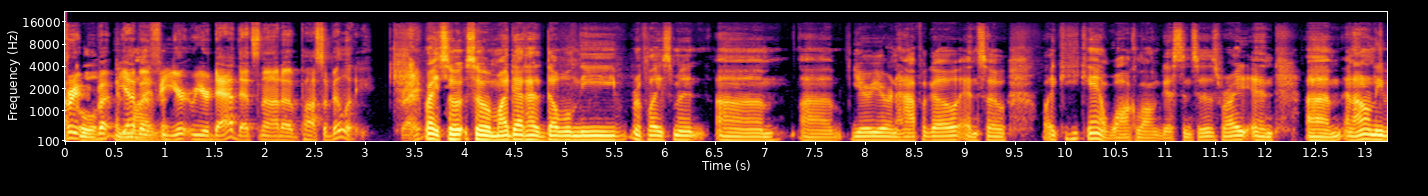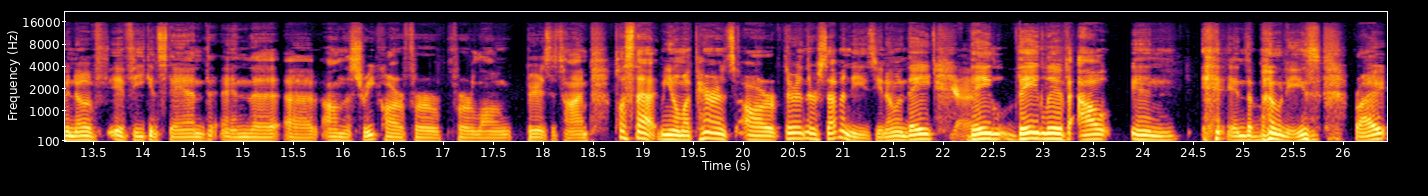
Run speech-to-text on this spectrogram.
for, cool but yeah, but for your your dad, that's not a possibility right? Right. So, so my dad had a double knee replacement um, uh, year, year and a half ago, and so like he can't walk long distances, right? And um, and I don't even know if if he can stand in the uh, on the streetcar for for long periods of time. Plus, that you know, my parents are they're in their seventies, you know, and they yeah. they they live out in in the boonies, right?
